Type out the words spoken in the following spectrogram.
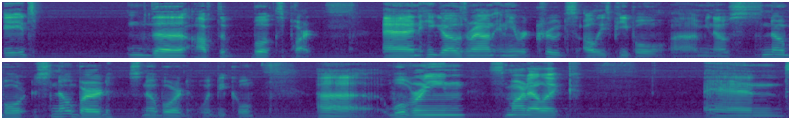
it's the off the books part. And he goes around and he recruits all these people. Um, you know, snowboard, snowbird, snowboard would be cool. Uh, Wolverine, Smart Alec, and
